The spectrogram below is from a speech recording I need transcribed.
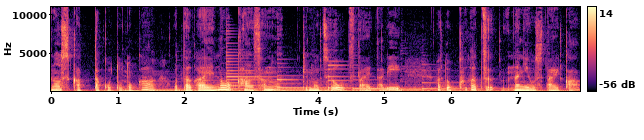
楽しかったこととかお互いの感謝の気持ちを伝えたりあと9月何をしたいかっ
